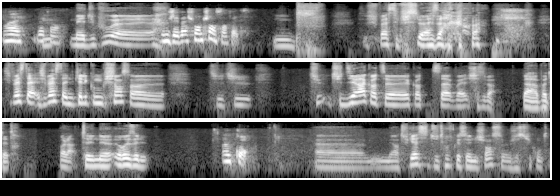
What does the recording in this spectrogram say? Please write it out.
Ouais, d'accord. Mais du coup euh, Donc j'ai vachement de chance en fait. Pff, je sais pas, c'est plus le hasard, quoi. je sais pas si t'as, je sais pas si t'as une quelconque chance, hein, tu, tu, tu, tu diras quand, euh, quand ça, ouais, je sais pas. Bah, peut-être. Voilà, t'es une heureuse élue. Ok. Euh, mais en tout cas, si tu trouves que c'est une chance, je suis content.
